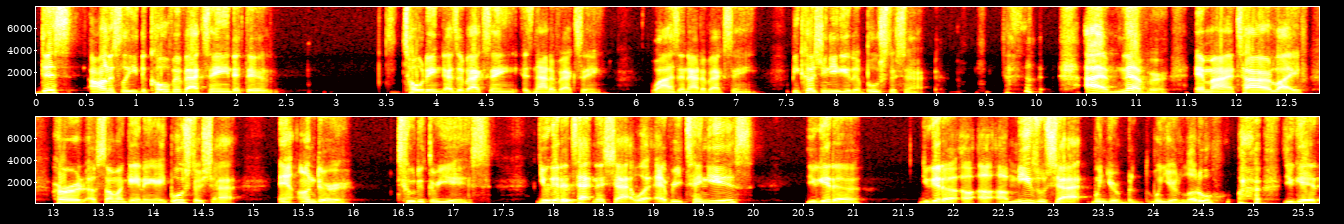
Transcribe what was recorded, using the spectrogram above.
this honestly, the COVID vaccine that they're toting as a vaccine is not a vaccine. Why is it not a vaccine? Because you need to get a booster shot. I have never in my entire life heard of someone getting a booster shot in under two to three years. You mm-hmm. get a mm-hmm. tetanus shot, what, every 10 years? You get a you get a, a, a measles shot when you're when you're little. you get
